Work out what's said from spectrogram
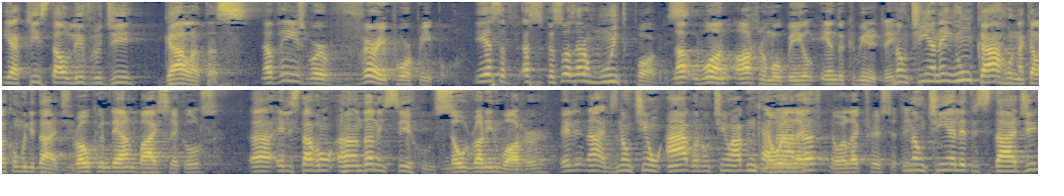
E aqui está o livro de Gálatas. Now, these were very poor people. E essa, essas pessoas eram muito pobres. Not one automobile in the community. Não tinha nenhum carro naquela comunidade. Broken down bicycles. Ah, eles estavam ah, andando em círculos. No running water. Eles, não, eles não tinham água, não tinham água No, encanada, elec- no electricity. não tinha eletricidade.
